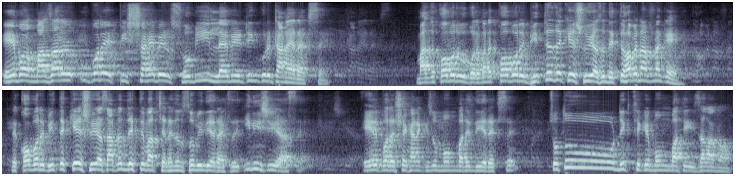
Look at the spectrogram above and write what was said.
এবং মাজারের উপরে পীর সাহেবের ছবি ল্যামিনেটিং করে টানায় রাখছে। মাঝে কবরের উপরে মানে কবরের ভিতরে যে কে শুয়ে আছে দেখতে হবে না আপনাকে? যে কবরের ভিতরে কে শুয়ে আছে? আপনি দেখতে পাচ্ছেন, একজন ছবি দিয়ে রাখছে, ইনি শুয়ে আছে। এরপরে সেখানে কিছু মোমবাতি দিয়ে রাখছে। চতুর্দিক থেকে মোমবাতি জ্বালানো।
